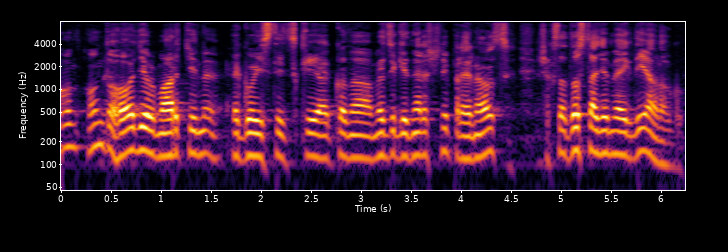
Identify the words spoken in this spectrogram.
on, on to hodil, Martin, egoisticky ako na medzigeneračný prenos, však sa dostaneme aj k dialogu.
